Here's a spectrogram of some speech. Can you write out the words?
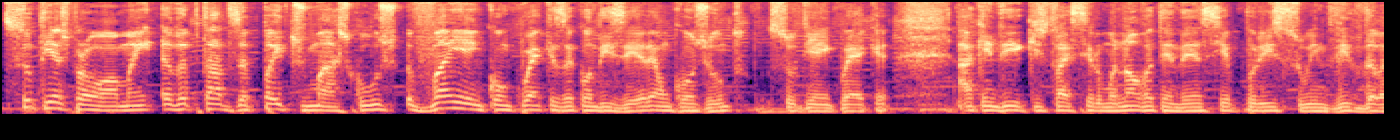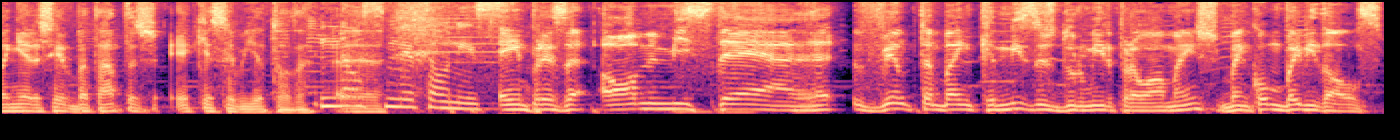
sutiãs para o homem, adaptados a peitos másculos, vêm com cuecas a condizer, é um conjunto, sutiã e cueca. Há quem diga que isto vai ser uma nova tendência, por isso o indivíduo da banheira cheio de batatas é que a sabia toda. Não Uh, se metam nisso. a empresa Homme Mystère vende também camisas de dormir para homens, bem como baby dolls.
